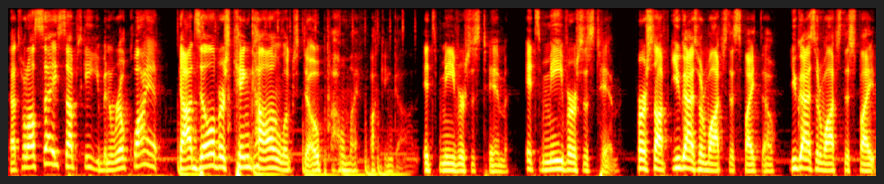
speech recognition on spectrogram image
That's what I'll say, Supski. You've been real quiet. Godzilla versus King Kong looks dope. Oh my fucking god. It's me versus Tim. It's me versus Tim. First off, you guys would watch this fight though. You guys would watch this fight.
